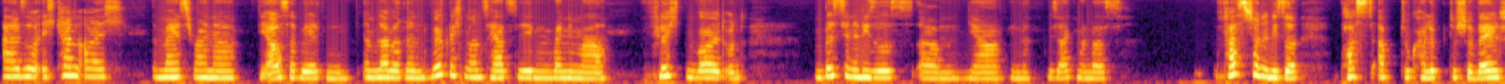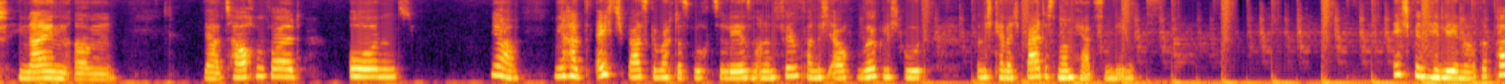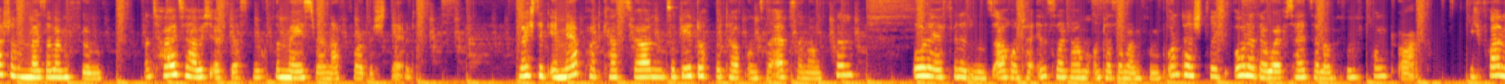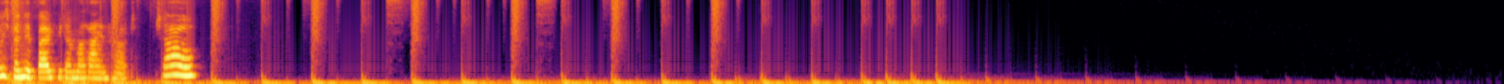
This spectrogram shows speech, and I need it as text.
Also ich kann euch The Maze Runner, die Auserwählten im Labyrinth wirklich nur ans Herz legen, wenn ihr mal flüchten wollt und ein bisschen in dieses, ähm, ja, wie, wie sagt man das? Fast schon in diese postapokalyptische Welt hinein ähm, ja, tauchen wollt. Und ja, mir hat es echt Spaß gemacht, das Buch zu lesen. Und den Film fand ich auch wirklich gut. Und ich kann euch beides nur am Herzen legen. Ich bin Helene, Reporterin bei Salon 5. Und heute habe ich euch das Buch The Maze Runner vorgestellt. Möchtet ihr mehr Podcasts hören, so geht doch bitte auf unsere App Salon 5 oder ihr findet uns auch unter Instagram unter salon5- oder der Website salon5.org. Ich freue mich, wenn ihr bald wieder mal reinhört. Ciao!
